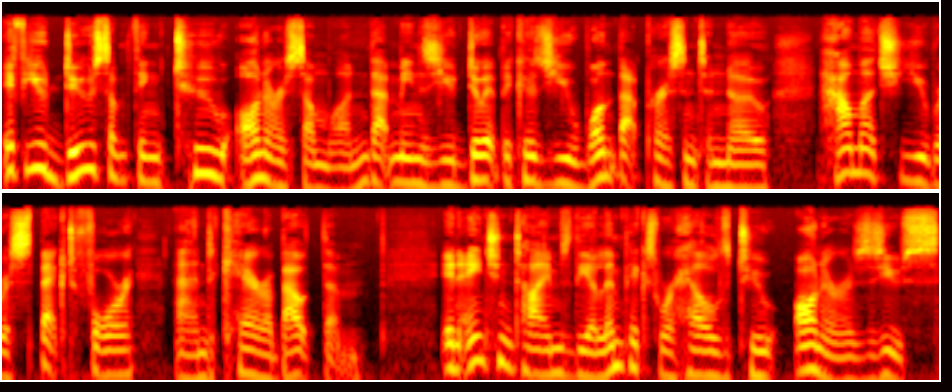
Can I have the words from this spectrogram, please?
If you do something to honor someone, that means you do it because you want that person to know how much you respect for and care about them. In ancient times, the Olympics were held to honor Zeus.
